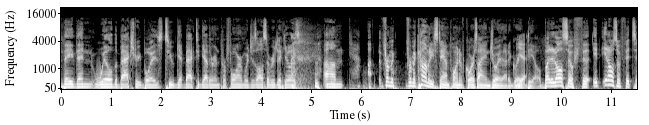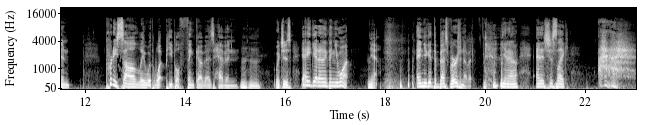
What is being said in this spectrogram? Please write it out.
they then will the Backstreet Boys to get back together and perform, which is also ridiculous. Um, uh, from a from a comedy standpoint, of course, I enjoy that a great Yeah. deal, but it also fit it, it also fits in pretty solidly with what people think of as heaven, which is yeah, you get anything you want Yeah. and you get the best version of it, you know? And it's just like, ah,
